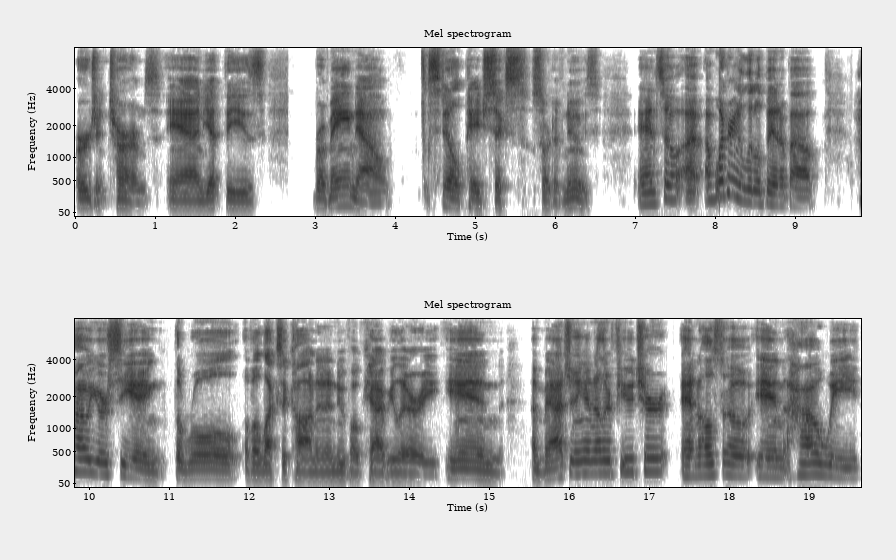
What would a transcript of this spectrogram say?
urgent terms. And yet these remain now still page six sort of news. And so I, I'm wondering a little bit about how you're seeing the role of a lexicon and a new vocabulary in imagining another future and also in how we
